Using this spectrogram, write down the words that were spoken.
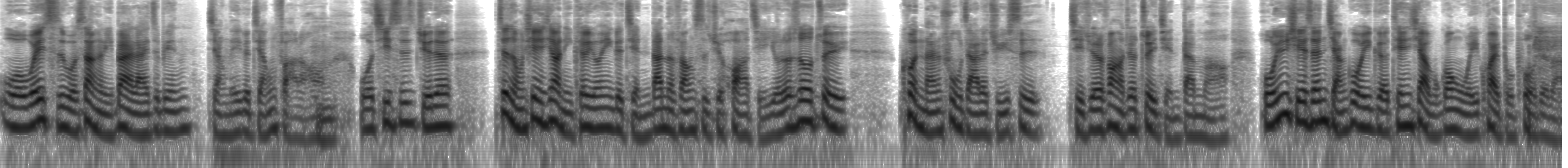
我维持我上个礼拜来这边讲的一个讲法了哈。我其实觉得。这种现象，你可以用一个简单的方式去化解。有的时候最困难复杂的局势，解决的方法就最简单嘛。火云邪神讲过一个“天下武功，唯快不破”，对吧？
